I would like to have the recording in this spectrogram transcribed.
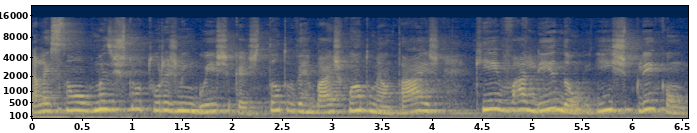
elas são algumas estruturas linguísticas, tanto verbais quanto mentais, que validam e explicam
